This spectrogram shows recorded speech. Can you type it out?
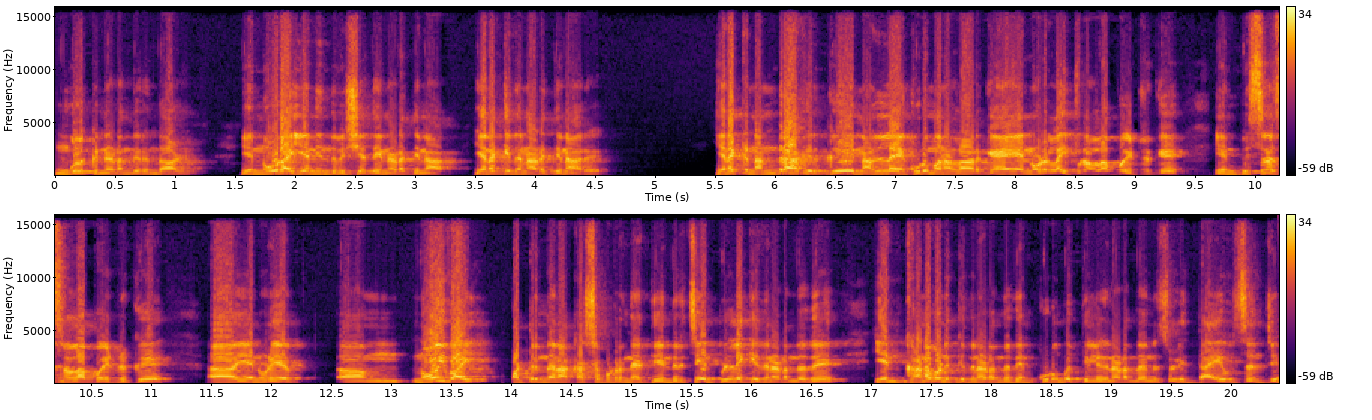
உங்களுக்கு நடந்திருந்தால் என்னோட ஐயன் இந்த விஷயத்தை நடத்தினார் எனக்கு இதை நடத்தினாரு. எனக்கு நன்றாக இருக்கு நல்ல என் குடும்பம் நல்லா இருக்கேன் என்னோட லைஃப் நல்லா போயிட்டு இருக்கு என் பிசினஸ் நல்லா போயிட்டு இருக்கு என்னுடைய நோய்வாய் பட்டிருந்தேன் நான் கஷ்டப்பட்டிருந்தேன் தீர்ந்துருச்சு. என் பிள்ளைக்கு இது நடந்தது. என் கணவனுக்கு இது நடந்தது. என் குடும்பத்தில் இது நடந்ததுன்னு சொல்லி தயவு செஞ்சு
